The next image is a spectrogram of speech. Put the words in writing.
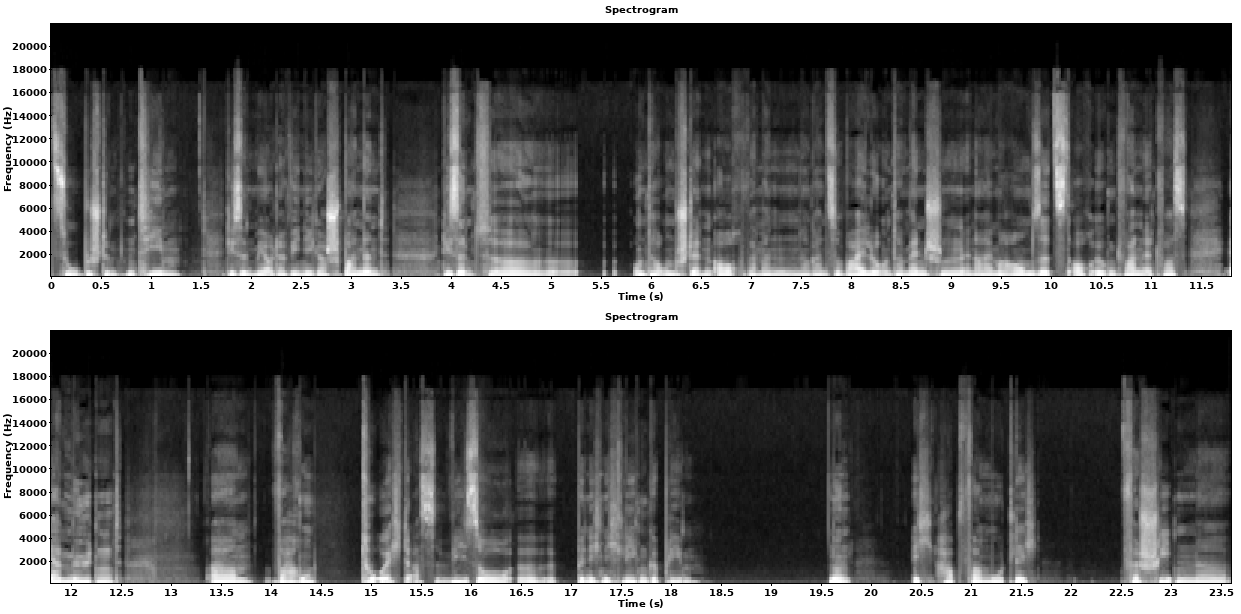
zu bestimmten Themen. Die sind mehr oder weniger spannend. Die sind äh, unter Umständen auch, wenn man eine ganze Weile unter Menschen in einem Raum sitzt, auch irgendwann etwas ermüdend. Ähm, warum tue ich das? Wieso äh, bin ich nicht liegen geblieben? Nun, ich habe vermutlich verschiedene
